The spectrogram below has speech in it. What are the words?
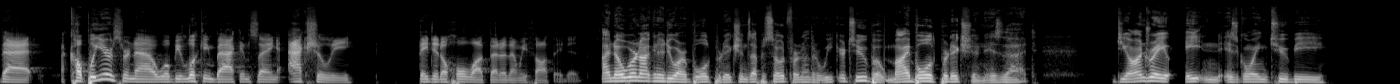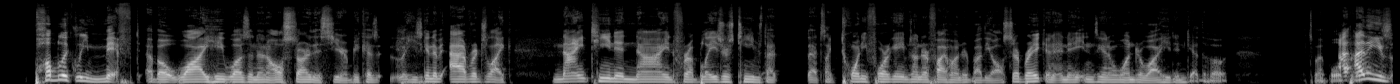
that a couple years from now, we'll be looking back and saying, actually, they did a whole lot better than we thought they did. I know we're not going to do our bold predictions episode for another week or two, but my bold prediction is that DeAndre Ayton is going to be publicly miffed about why he wasn't an all star this year because he's going to average like 19 and 9 for a Blazers team that that's like 24 games under 500 by the all star break. And, and Ayton's going to wonder why he didn't get the vote. That's my bold. I, I think he's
